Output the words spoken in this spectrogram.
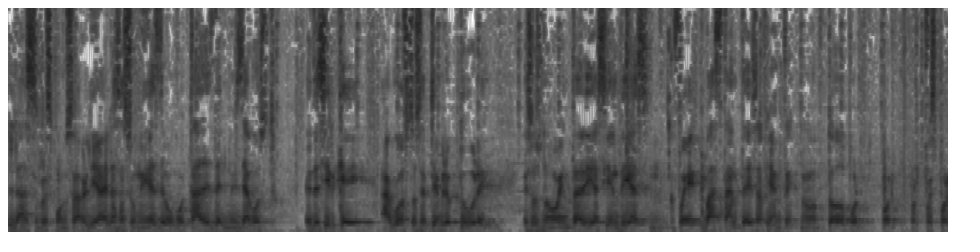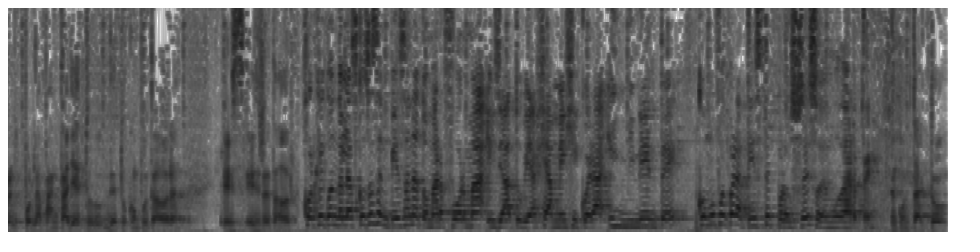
las responsabilidades las asumí desde Bogotá desde el mes de agosto. Es decir, que agosto, septiembre, octubre, esos 90 días, 100 días, fue bastante desafiante, ¿no? Todo por, por, por pues por, el, por, la pantalla de tu, de tu computadora. Es, es, retador. Jorge, cuando las cosas empiezan a tomar forma y ya tu viaje a México era inminente, ¿cómo fue para ti este proceso de mudarte? En contacto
